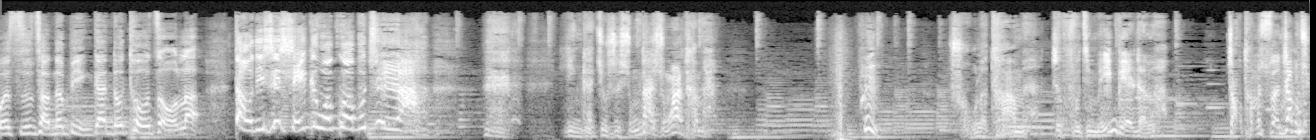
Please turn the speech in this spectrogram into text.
我私藏的饼干都偷走了，到底是谁跟我过不去啊？应该就是熊大、熊二他们。哼，除了他们，这附近没别人了，找他们算账去。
